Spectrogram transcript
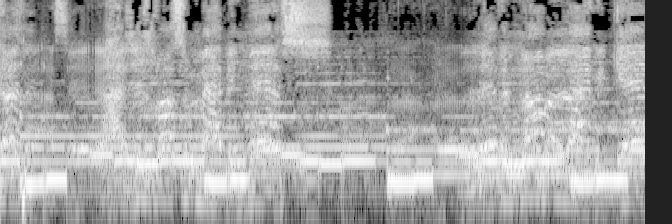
cousin. I said, I just want some happiness. Live a normal life again.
